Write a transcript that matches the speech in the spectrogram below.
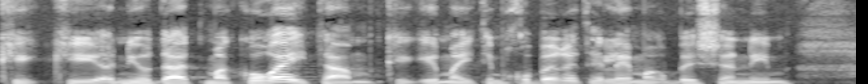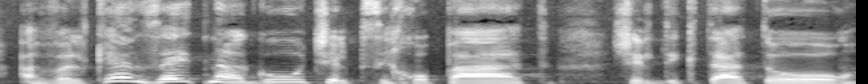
כי, כי אני יודעת מה קורה איתם, כי גם הייתי מחוברת אליהם הרבה שנים. אבל כן, זו התנהגות של פסיכופת, של דיקטטור.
